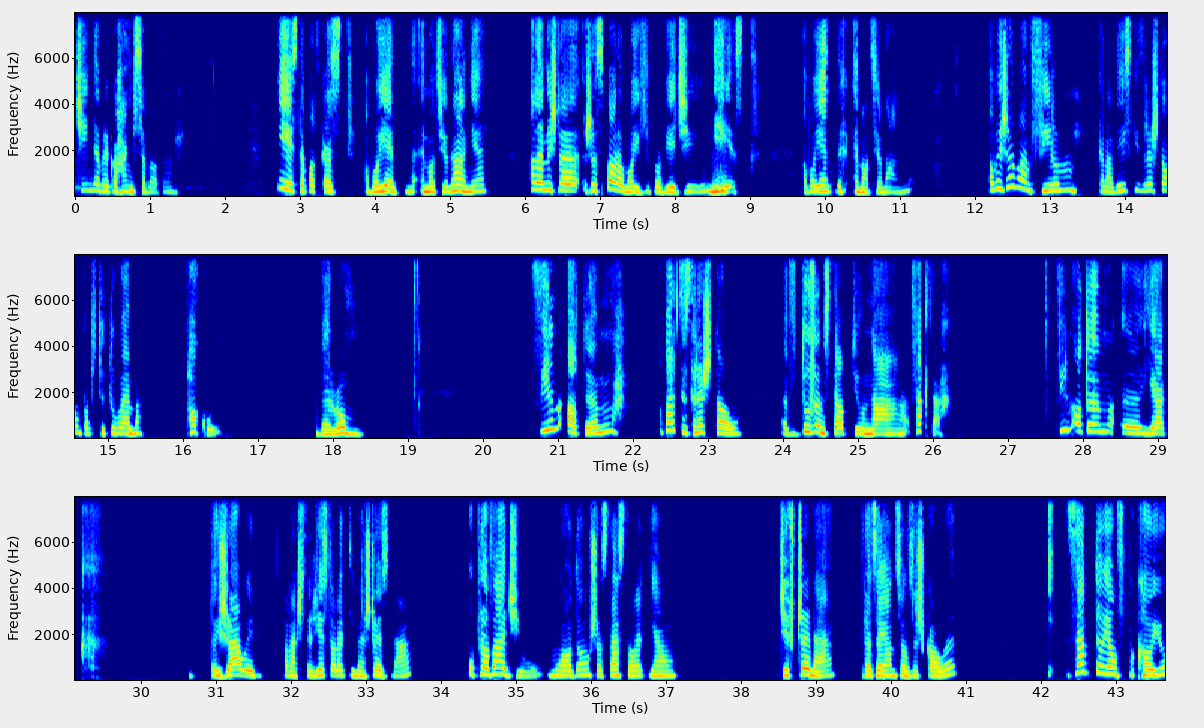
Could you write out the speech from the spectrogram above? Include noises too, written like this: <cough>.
Dzień dobry, kochani, w sobotę. Nie jest to podcast obojętny emocjonalnie, ale myślę, że sporo moich wypowiedzi nie jest obojętnych emocjonalnie. Obejrzałam film, kanadyjski zresztą, pod tytułem Pokój. The Room. Film o tym, oparty zresztą w dużym stopniu na faktach. Film o tym, y, jak dojrzały, ponad 40-letni mężczyzna uprowadził młodą, 16-letnią dziewczynę wracającą ze szkoły i zamknął ją w pokoju.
